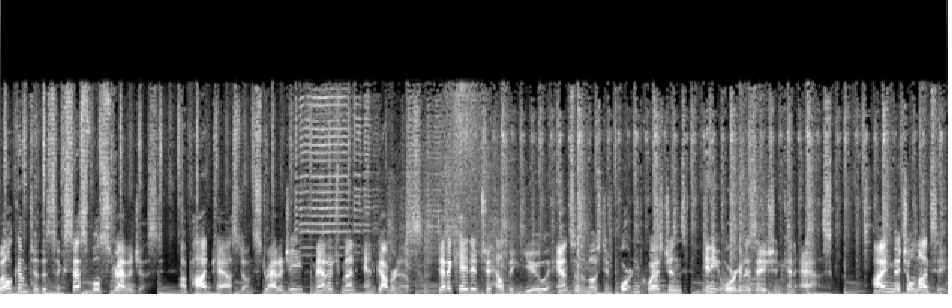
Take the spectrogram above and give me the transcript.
Welcome to The Successful Strategist, a podcast on strategy, management, and governance dedicated to helping you answer the most important questions any organization can ask. I'm Mitchell Muncy,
